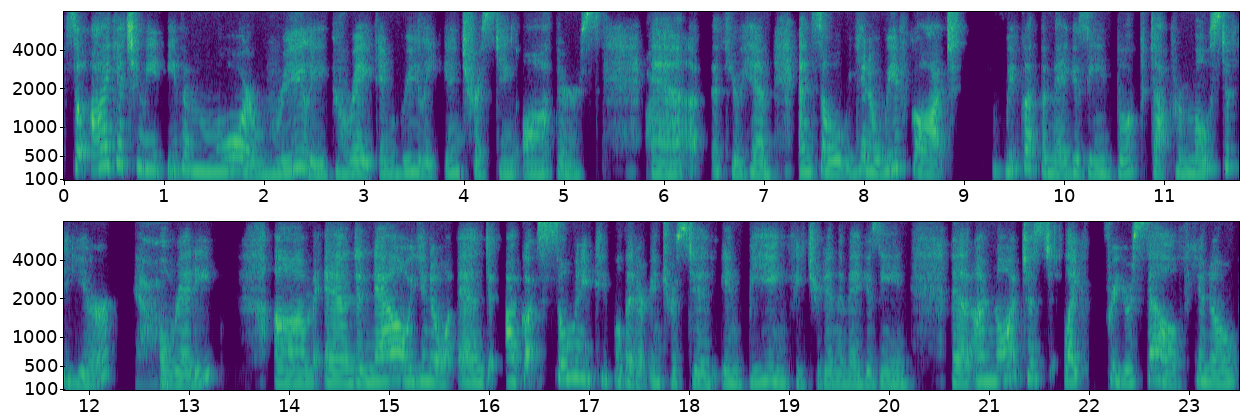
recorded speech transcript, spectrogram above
so i get to meet even more really great and really interesting authors wow. uh, through him and so you know we've got we've got the magazine booked up for most of the year yeah. already. Um, and now, you know, and I've got so many people that are interested in being featured in the magazine that I'm not just like for yourself, you know,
